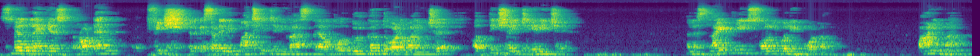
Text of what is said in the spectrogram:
Smell like as rotten fish એટલે કે સડેલી માછલી જેવી વાસ ધરાવતો દુર્ગંધ વાળો વાયુ છે. અતિશય ઝેરી છે. અને સ્લાઇટલી સોલ્યુબલ ઇન વોટર પાણીમાં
